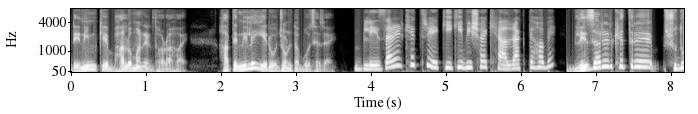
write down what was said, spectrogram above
ডেনিমকে ভালো মানের ধরা হয়। হাতে নিলেই এর ওজনটা বোঝা যায়। ব্লেজারের ক্ষেত্রে কি কি বিষয় খেয়াল রাখতে হবে? ব্লেজারের ক্ষেত্রে শুধু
